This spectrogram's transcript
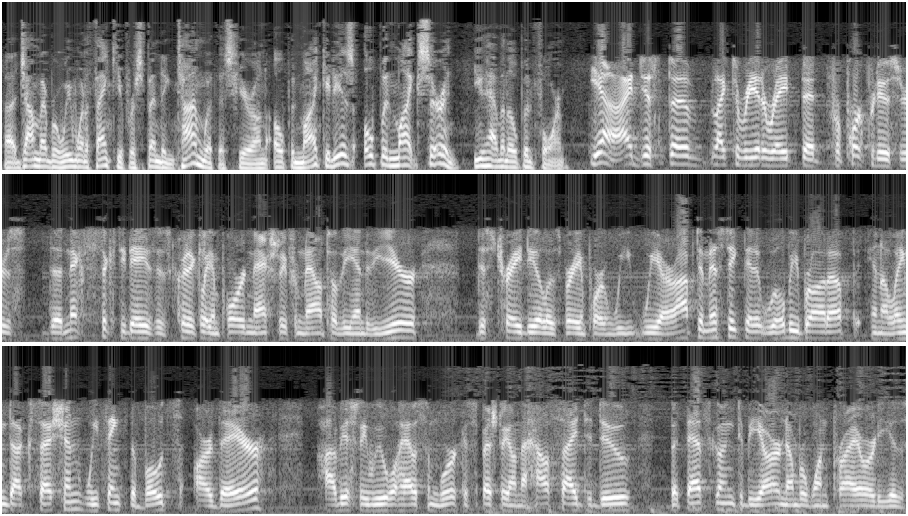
Uh, John Weber, we want to thank you for spending time with us here on Open Mic. It is Open Mic, sir, and you have an open forum. Yeah, I'd just uh, like to reiterate that for pork producers, the next 60 days is critically important, actually from now till the end of the year. This trade deal is very important. We, we are optimistic that it will be brought up in a lame duck session. We think the votes are there. Obviously, we will have some work, especially on the House side, to do, but that's going to be our number one priority as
